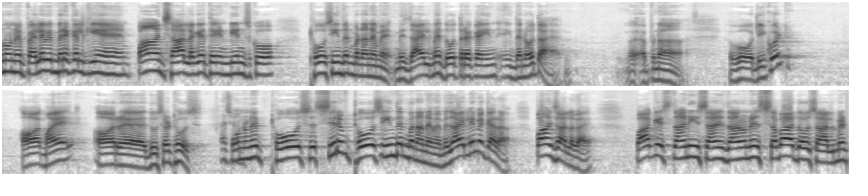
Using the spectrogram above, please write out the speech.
उन्होंने पहले भी मेरेकल किए हैं। पाँच साल लगे थे इंडियंस को ठोस ईंधन बनाने में। मिसाइल में दो तरह का ईंधन होता है। अपना वो लिक्विड और माए और दूसरा ठोस। अच्छा। उन्होंने ठोस सिर्फ़ ठोस ईंधन बनाने में मिजाइल नहीं मैं कह रहा पाँच साल लगाए। पाकिस्तानी साइंसदानों ने सवा दो साल में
